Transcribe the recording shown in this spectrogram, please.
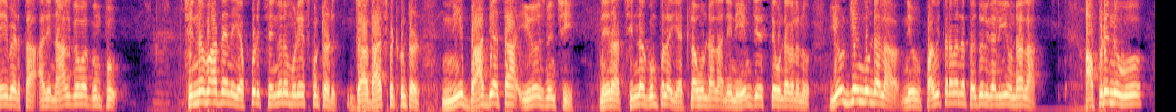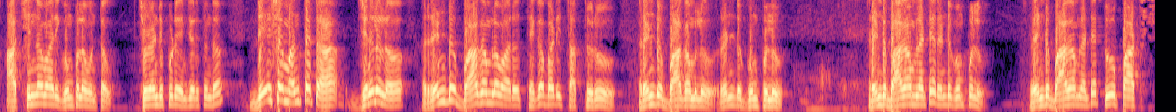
చేయబెడతా అది నాలుగవ గుంపు. చిన్నవారిని ఆయన ఎప్పుడు చెంగున ముడేసుకుంటాడు జా- దాచిపెట్టుకుంటాడు. నీ బాధ్యత ఈ రోజు నుంచి. నేను ఆ చిన్న గుంపులో ఎట్లా ఉండాలా? నేను ఏం చేస్తే ఉండగలను? యోగ్యంగా ఉండాలా? నువ్వు పవిత్రమైన పెదవులు కలిగి ఉండాలా? అప్పుడే నువ్వు ఆ చిన్నవారి గుంపులో ఉంటావు. చూడండి ఇప్పుడు ఏం జరుగుతుందో? దేశం అంతటా జనులలో రెండు భాగంలో వారు తెగబడి చత్తురు. రెండు భాగములు రెండు గుంపులు. రెండు భాగములు అంటే రెండు గుంపులు. రెండు భాగములు అంటే two parts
